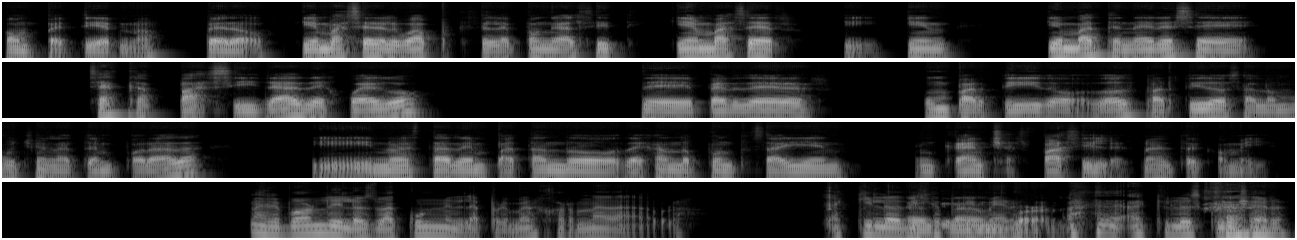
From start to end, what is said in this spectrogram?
competir, ¿no? Pero ¿quién va a ser el guapo que se le ponga al City? ¿Quién va a ser? ¿Y quién, quién va a tener ese, esa capacidad de juego de perder un partido, dos partidos a lo mucho en la temporada y no estar empatando, dejando puntos ahí en, en canchas fáciles, ¿no? Entre comillas. El Burnley los vacuna en la primera jornada, bro. Aquí lo dije primero. Aquí lo escucharon.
